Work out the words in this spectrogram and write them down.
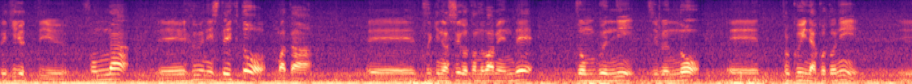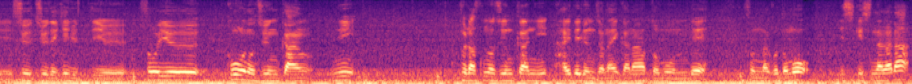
できるっていうそんな、えー、風にしていくとまた、えー、次の仕事の場面で存分に自分の、えー、得意なことに、えー、集中できるっていうそういう項の循環にプラスの循環に入れるんじゃないかなと思うんでそんなことも意識しながら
